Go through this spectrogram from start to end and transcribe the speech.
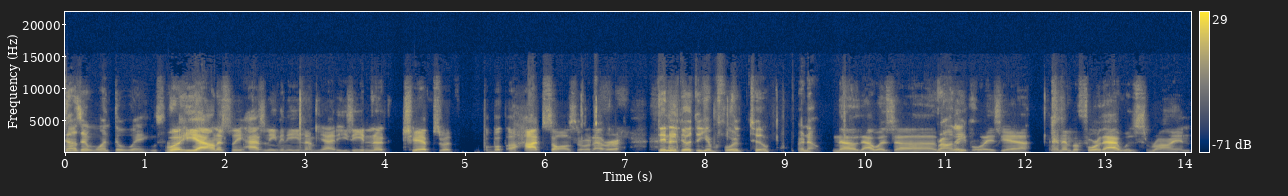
doesn't want the wings. Well, he honestly hasn't even eaten them yet. He's eating the chips with a hot sauce or whatever. Didn't he do it the year before too? Or no? No, that was uh Ronnie? Boys, yeah. And then before that was Ryan.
